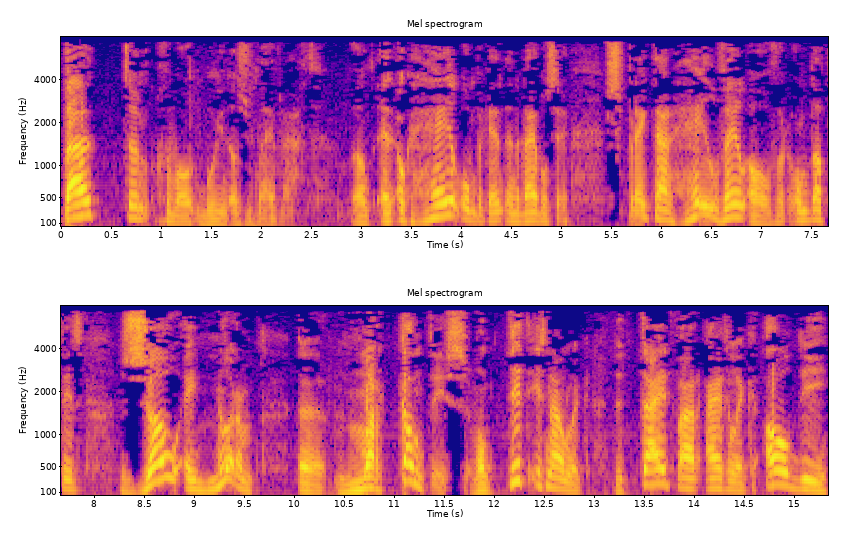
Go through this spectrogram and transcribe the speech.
buitengewoon boeiend als u het mij vraagt. Want en ook heel onbekend en de Bijbel spreekt daar heel veel over, omdat dit zo enorm uh, markant is. Want dit is namelijk de tijd waar eigenlijk al die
